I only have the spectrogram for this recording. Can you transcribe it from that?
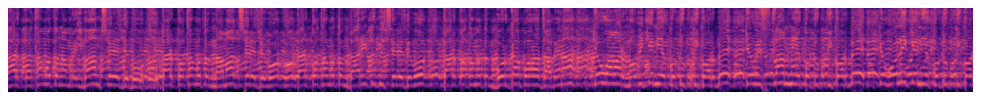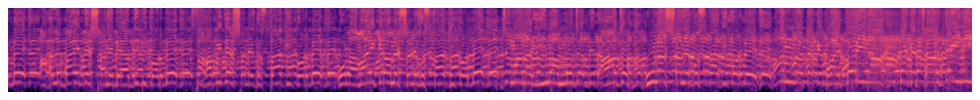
তার কথা মতন আমরা ইমান ছেড়ে দেব, তার কথা মতন নামাজ ছেড়ে দেব, তার কথা মতন দাড়ি টুপি ছেড়ে দেব, তার কথা মতন বোরকা পরা যাবে না। কেউ আমার নবীকে নিয়ে কটুক্তি করবে, কেউ ইসলাম নিয়ে কটুক্তি করবে, কেউ অলিকে নিয়ে কটুক্তি করবে, আহলে বাইদের সানে বেয়াদবি করবে, সাহাবিদের সানে গুস্তাখি করবে, উলামায়ে কেরামের সানে গুস্তাখি করবে, জামানার ইমাম মুজাদ্দিদ আজম উনার সানে গুস্তাখি করবে। আমরা তাকে ভয় করি না তাকে ছাড় দেইনি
